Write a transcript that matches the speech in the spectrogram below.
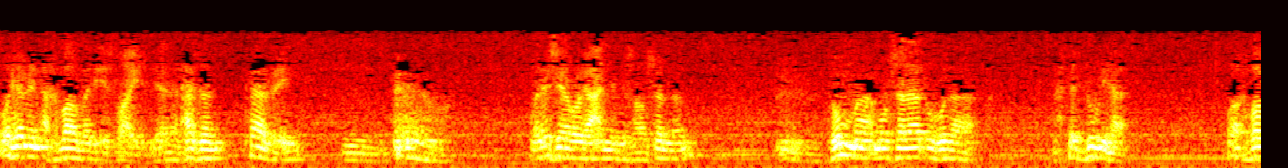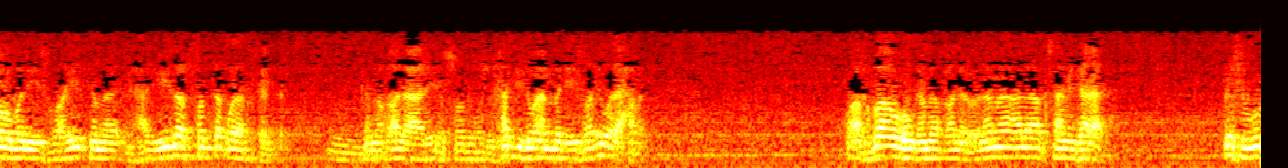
وهي من أخبار بني إسرائيل لأن الحسن تابعي وليس يروي عن النبي صلى الله عليه وسلم ثم مرسلاته لا يحتج بها. وأخبار بني إسرائيل كما في الحديث لا تصدق ولا تكذب. كما قال عليه الصلاة والسلام حدثوا عن بني إسرائيل ولا حرج. واخبارهم كما قال العلماء على أقسام ثلاثة قسم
